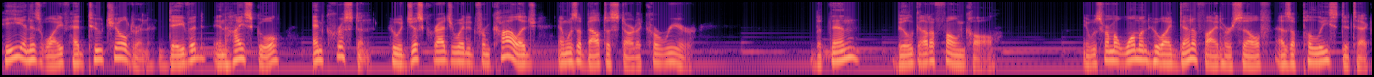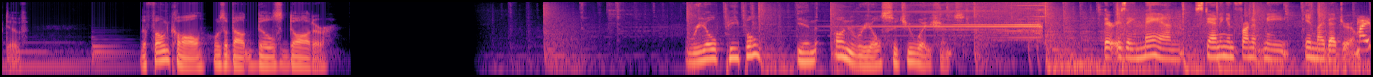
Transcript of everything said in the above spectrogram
He and his wife had two children David in high school and Kristin, who had just graduated from college and was about to start a career. But then Bill got a phone call. It was from a woman who identified herself as a police detective. The phone call was about Bill's daughter. Real people in unreal situations. There is a man standing in front of me in my bedroom. My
